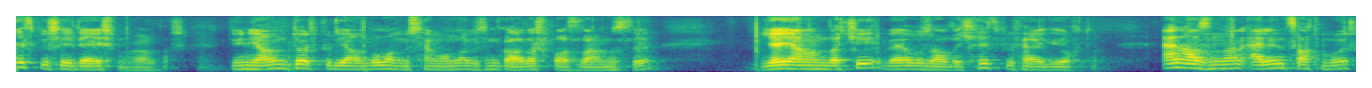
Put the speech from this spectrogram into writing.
heç bir şey dəyişmir qardaş. Dünyanın dörd bir yanında olan müsəlmanlar bizim qardaş bacılarımızdır. Ya yanındakı və ya uzaqdakı heç bir fərqi yoxdur. Ən azından əlin çatmır,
